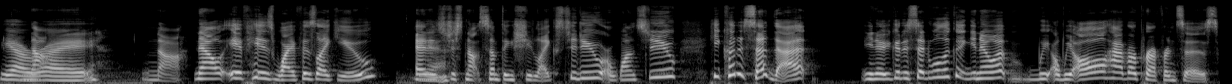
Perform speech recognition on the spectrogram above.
yeah, No. right. Nah. Now, if his wife is like you and Yeah. it's just not something she likes to do or wants to do, he could have said that. You know, he could have said, "Well, look, you know what? We uh, we all have our preferences."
